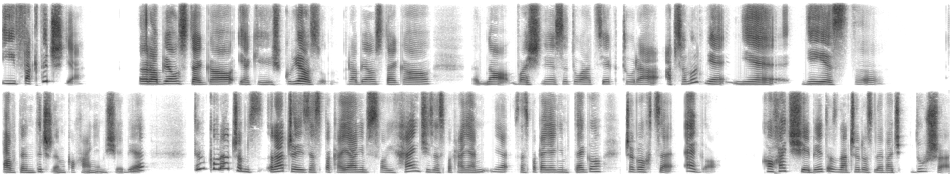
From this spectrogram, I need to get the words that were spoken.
I faktycznie robią z tego jakieś kuriozum, robią z tego no właśnie sytuację, która absolutnie nie, nie jest e, autentycznym kochaniem siebie, tylko raczej, raczej zaspokajaniem swoich chęci, zaspokajaniem, zaspokajaniem tego, czego chce ego. Kochać siebie to znaczy rozlewać duszę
